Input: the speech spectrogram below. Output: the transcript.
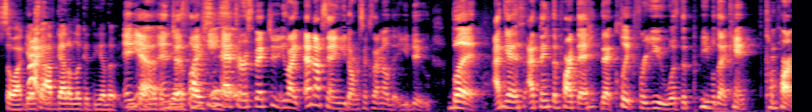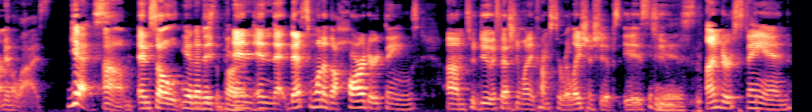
So I guess Right. I've got to look at the other. And yeah, and just other like he had to respect you, you like, and I'm not saying you don't respect because I know that you do, but I guess I think the part that that clicked for you was the people that can't compartmentalize. Yes. Um, and so Yeah, that is the part. and and that that's one of the harder things um to do, especially when it comes to relationships, is It to is. understand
